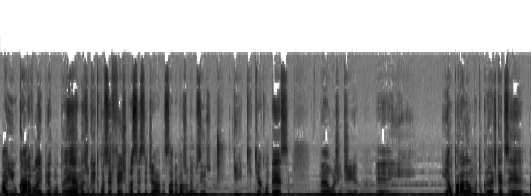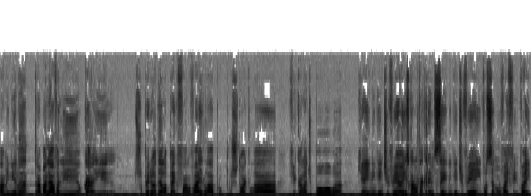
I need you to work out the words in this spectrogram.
Aí o cara vai lá e pergunta: É, mas o que, que você fez para ser assediada? Sabe? É mais ou menos isso que, que, que acontece né, hoje em dia. É, e, e é um paralelo muito grande, quer dizer, a menina trabalhava ali o cara, e o superior dela pega e fala, vai lá pro, pro estoque lá, fica lá de boa, que aí ninguém te vê. É isso que ela tá querendo dizer. Ninguém te vê e você não vai, vai,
